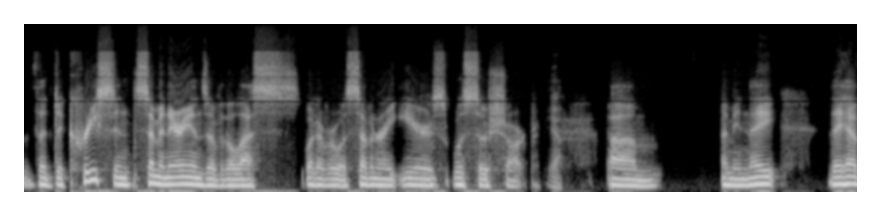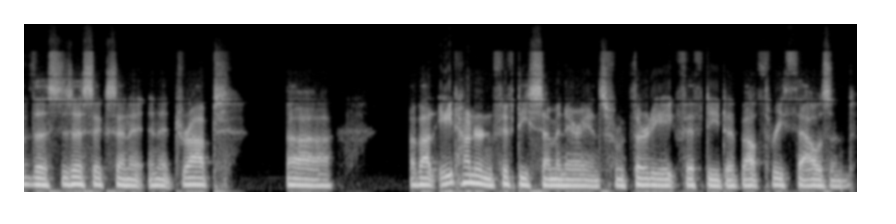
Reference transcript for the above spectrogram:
the decrease in seminarians over the last whatever it was seven or eight years was so sharp. Yeah. Um, I mean they they have the statistics in it, and it dropped uh about 850 seminarians from 3850 to about 3000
